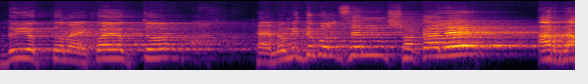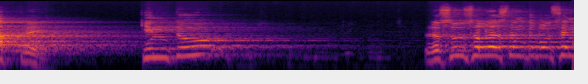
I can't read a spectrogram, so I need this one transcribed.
দুই অক্ত নয় কয়ক্ত হ্যাঁ নমিত বলছেন সকালে আর রাত্রে। কিন্তু রসুল সাল্লাহ তো বলছেন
